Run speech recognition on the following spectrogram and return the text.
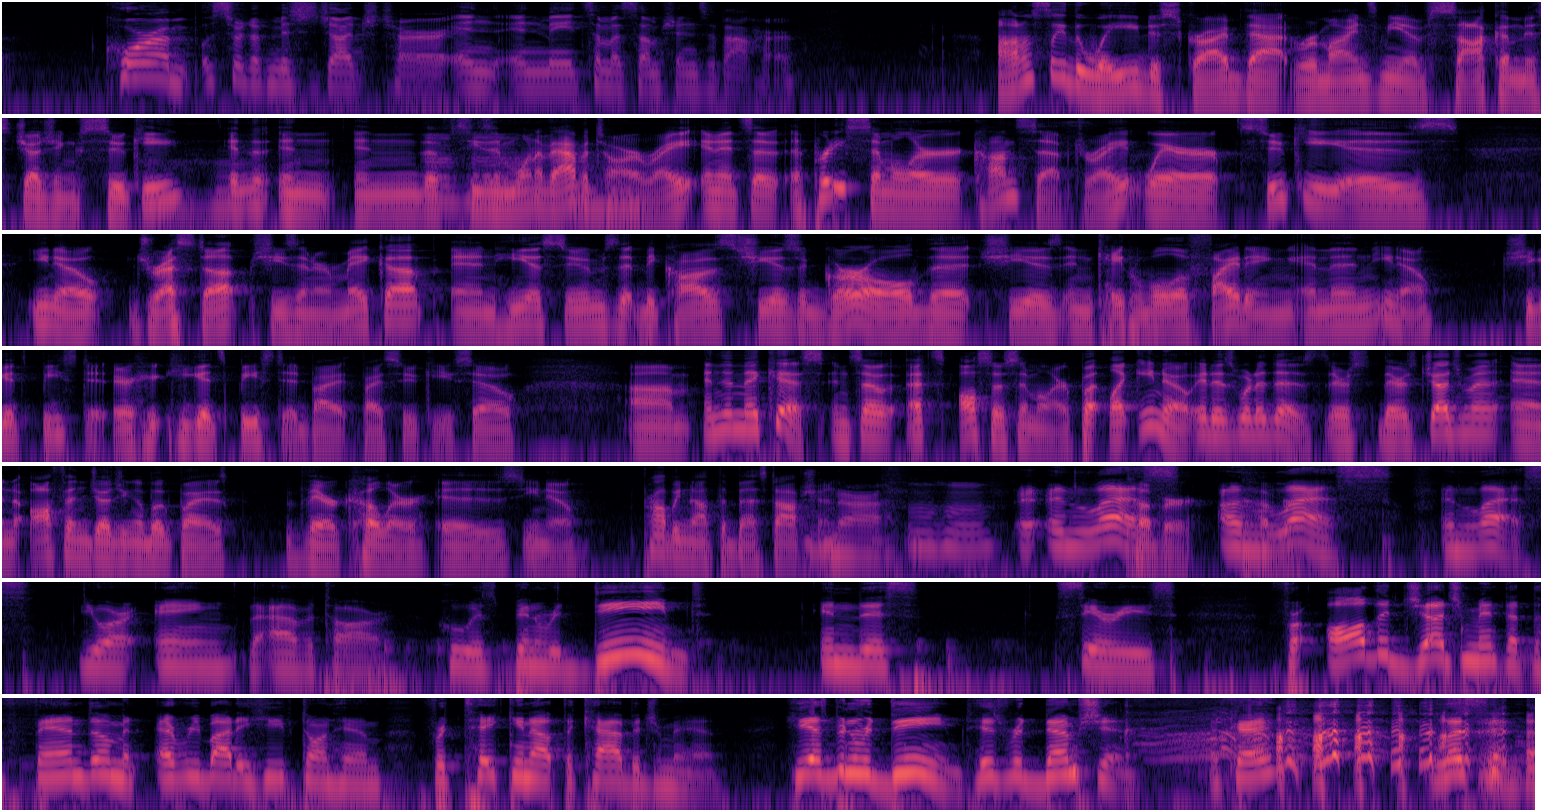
Korra sort of misjudged her and and made some assumptions about her. Honestly, the way you describe that reminds me of Sokka misjudging Suki in mm-hmm. the in in the mm-hmm. season one of Avatar, mm-hmm. right? And it's a, a pretty similar concept, right? Where Suki is, you know, dressed up, she's in her makeup, and he assumes that because she is a girl that she is incapable of fighting, and then you know she gets beasted or he he gets beasted by by Suki. So. Um, and then they kiss, and so that's also similar. But like you know, it is what it is. There's there's judgment, and often judging a book by its- their color is you know probably not the best option. Nah. A- Unless, Cover, cover. unless, unless you are Aang the Avatar, who has been redeemed in this series for all the judgment that the fandom and everybody heaped on him for taking out the Cabbage Man. He has been redeemed. His redemption. Okay? Listen,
